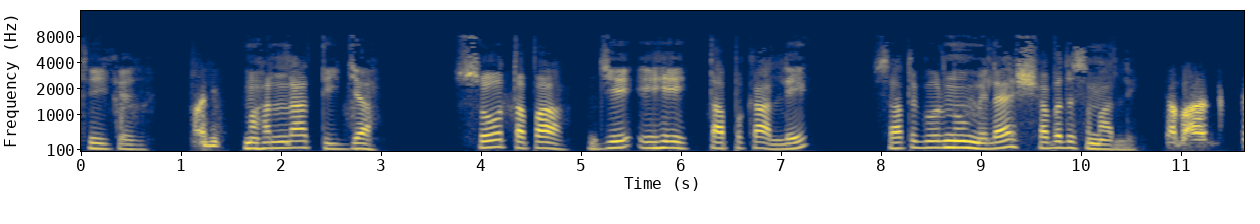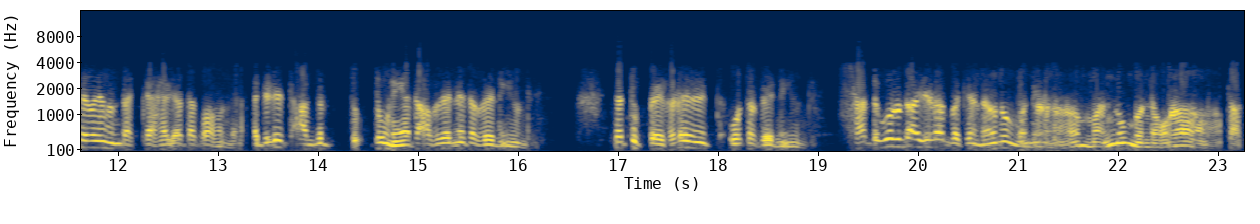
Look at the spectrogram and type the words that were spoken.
ਠੀਕ ਹੈ ਜੀ। ਹਾਂਜੀ। ਮਹੱਲਾ ਤੀਜਾ। ਸੋ ਤਪਾ ਜੇ ਇਹ ਤਪ ਘਾਲੇ ਸਤਿਗੁਰ ਨੂੰ ਮਿਲੇ ਸ਼ਬਦ ਸਮਾਲੇ। ਤਪਾ ਕਿਵੇਂ ਹੁੰਦਾ? ਕਹੇ ਜਾ ਤਪਾ ਹੁੰਦਾ? ਜਿਹੜੇ ਅੱਗ ਧੂਣੀਆਂ ਤਾਪਦੇ ਨੇ ਤਪੇ ਨਹੀਂ ਹੁੰਦੇ। ਤੇ ਧੁੱਪੇ ਖੜੇ ਨੇ ਉਹ ਤਪੇ ਨਹੀਂ ਹੁੰਦੇ। ਸਤਿਗੁਰ ਦਾ ਜਿਹੜਾ ਬਚਨ ਹੈ ਉਹਨੂੰ ਮੰਨਣਾ ਮਨ ਨੂੰ ਮਨਾਉਣਾ ਤਪ।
